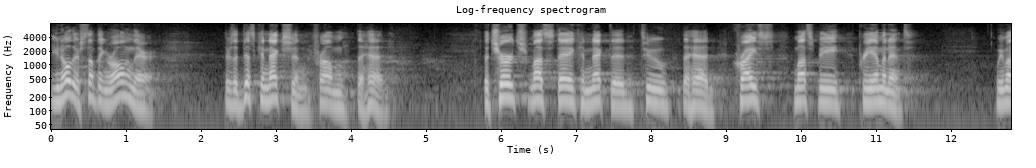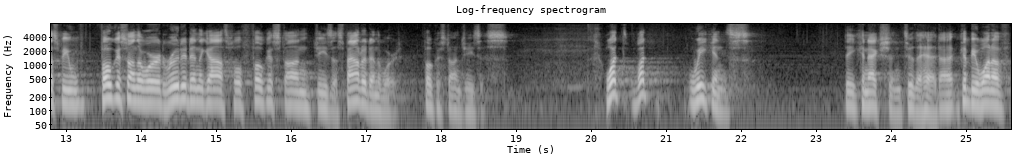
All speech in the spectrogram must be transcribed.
You know there's something wrong there. There's a disconnection from the head. The church must stay connected to the head. Christ must be preeminent. We must be focused on the word, rooted in the gospel, focused on Jesus, founded in the word, focused on Jesus. What, what weakens the connection to the head? Uh, it could be one of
